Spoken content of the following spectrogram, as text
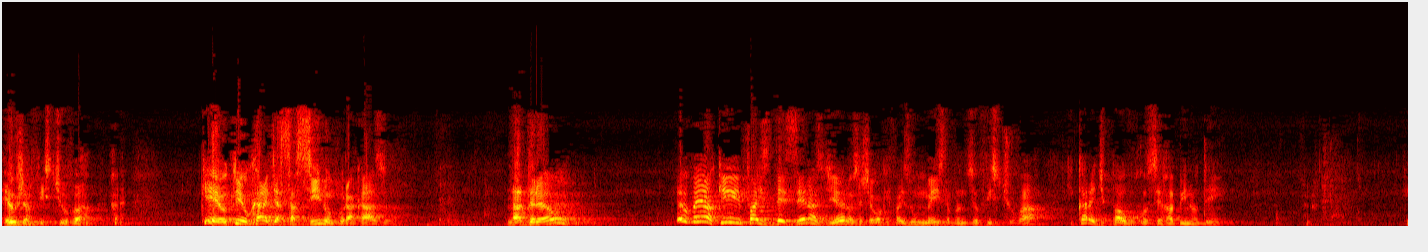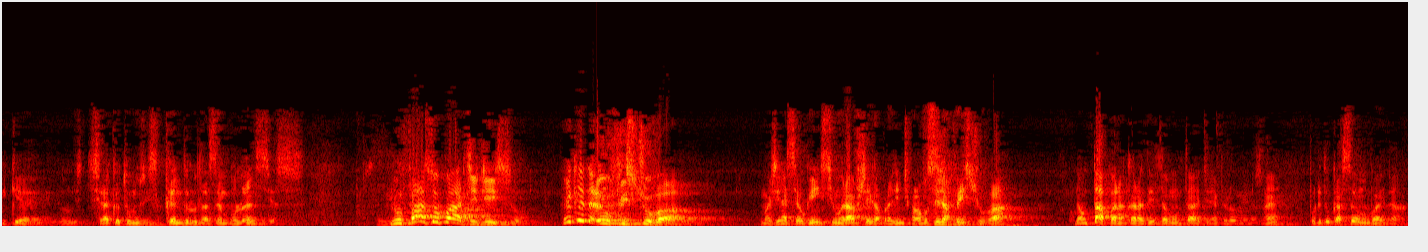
Eu já fiz chuvá. Que eu tenho cara de assassino por acaso? Ladrão? Eu venho aqui faz dezenas de anos, você chegou aqui faz um mês, está perguntando se eu fiz chuvá? Que cara de pau você, Rabino, tem? que, que é? Será que eu estou nos escândalos das ambulâncias? Não faço parte disso. que, que eu fiz chuva? Imagina se alguém, se um Rav chegar para a gente e falar, você já fez chuva? Dá um tapa na cara dele, dá vontade, né? Pelo menos, né? Por educação não vai dar.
